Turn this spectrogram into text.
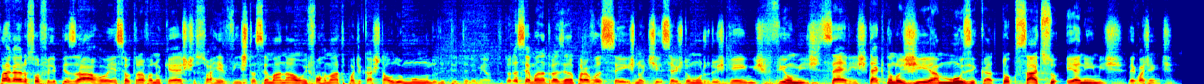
Fala galera, eu sou o Felipe Pizarro, esse é o Travando Cast, sua revista semanal em formato podcastal do mundo do entretenimento. Toda semana trazendo para vocês notícias do mundo dos games, filmes, séries, tecnologia, música, tokusatsu e animes. Vem com a gente.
